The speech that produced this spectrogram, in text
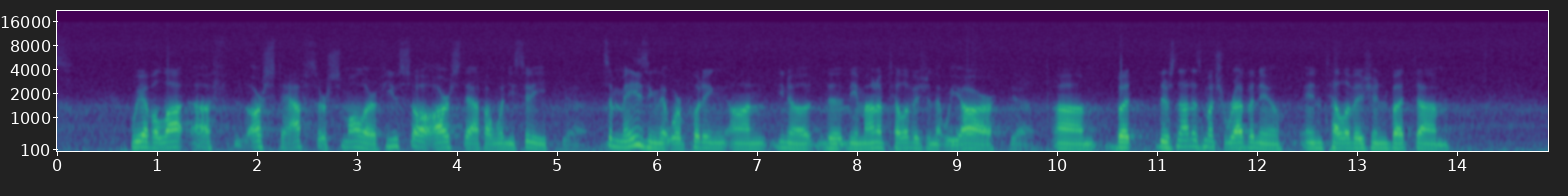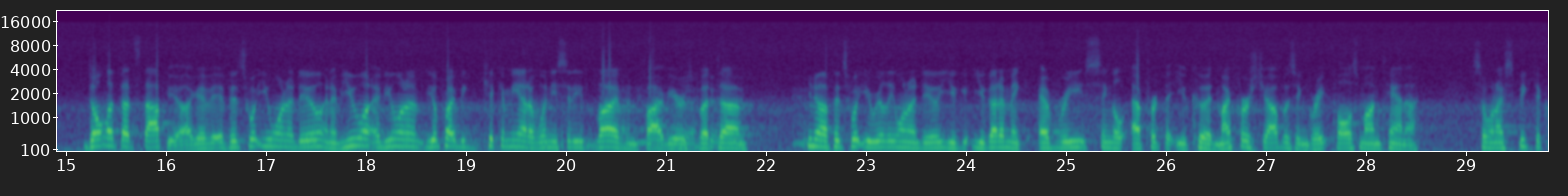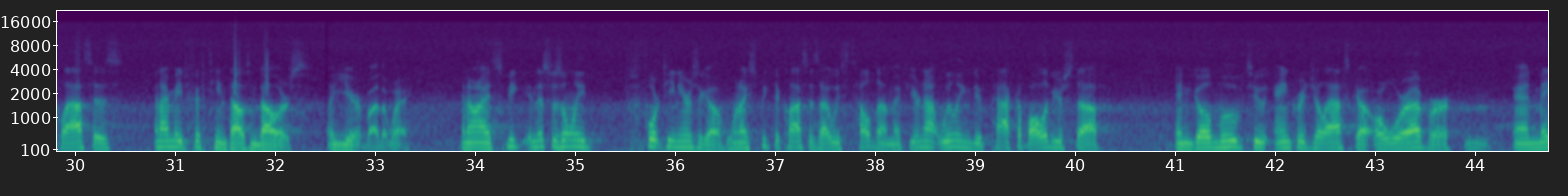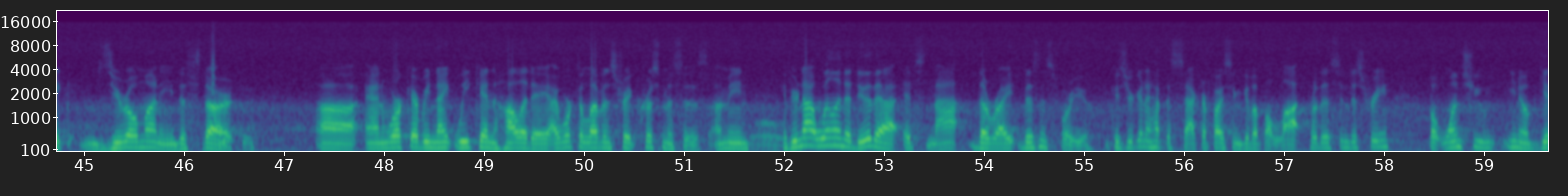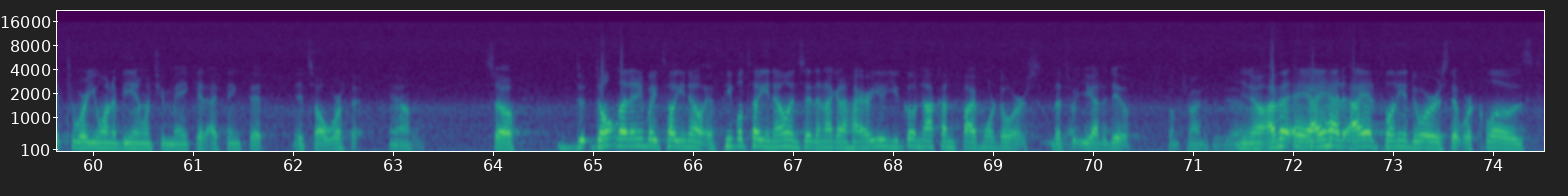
we have a lot. Uh, our staffs are smaller. If you saw our staff on Windy City, Yeah. it's amazing that we're putting on you know the the amount of television that we are. Yeah. Um, but there's not as much revenue in television. But um, don't let that stop you. Like if, if it's what you want to do, and if you want, if you want to, you'll probably be kicking me out of Windy City Live in five years. Yeah. But um, you know, if it's what you really want to do, you you got to make every single effort that you could. My first job was in Great Falls, Montana. So when I speak to classes, and I made fifteen thousand dollars a year, by the way, and when I speak, and this was only 14 years ago. When I speak to classes, I always tell them if you're not willing to pack up all of your stuff and go move to Anchorage, Alaska, or wherever, and make zero money to start, uh, and work every night, weekend, holiday. I worked 11 straight Christmases. I mean, Whoa. if you're not willing to do that, it's not the right business for you because you're going to have to sacrifice and give up a lot for this industry. But once you, you know, get to where you want to be and once you make it, I think that it's all worth it. You know. Okay. So d- don't let anybody tell you no. If people tell you no and say they're not going to hire you, you go knock on five more doors. That's Yeah. what you got to do. That's what I'm trying to do. Yeah. You know, I've had, hey, I had I had plenty of doors that were closed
